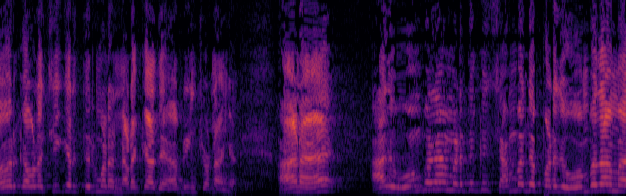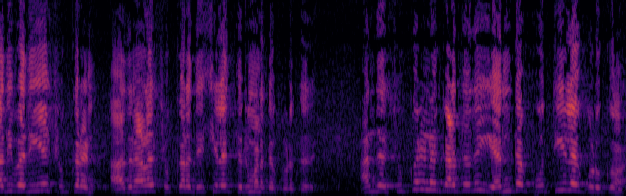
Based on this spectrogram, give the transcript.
அவருக்கு அவ்வளோ சீக்கிரம் திருமணம் நடக்காது அப்படின்னு சொன்னாங்க. ஆனால் அது ஒன்பதாம் இடத்துக்கு சம்பந்தப்படுது. ஒன்பதாம் அதிபதியே சுக்கிரன். அதனால சுக்கிர திசையில திருமணத்தை கொடுத்தது. அந்த சுக்கரனுக்கு அடுத்தது எந்த புத்தியில கொடுக்கும்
